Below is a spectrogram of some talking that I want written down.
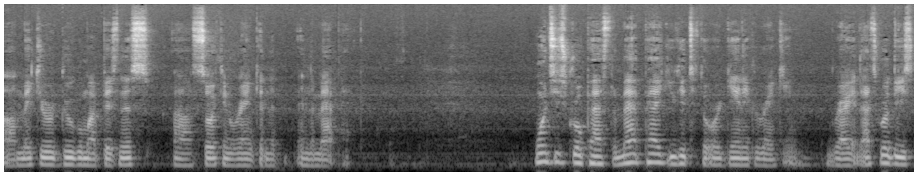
uh, make your Google My Business uh, so it can rank in the in the map pack. Once you scroll past the map pack, you get to the organic ranking, right? That's where these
